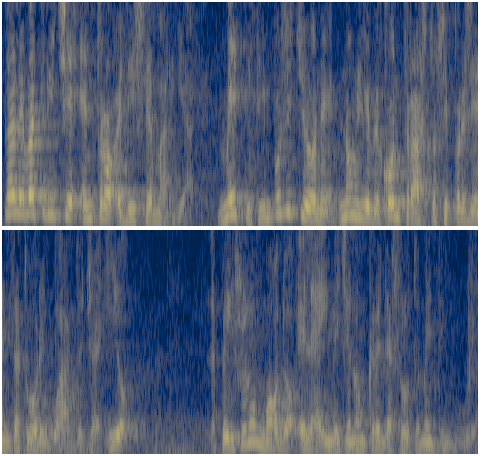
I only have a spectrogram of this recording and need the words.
La levatrice entrò e disse a Maria, mettiti in posizione, non lieve contrasto si presenta a tuo riguardo. Cioè io la penso in un modo e lei invece non crede assolutamente in nulla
